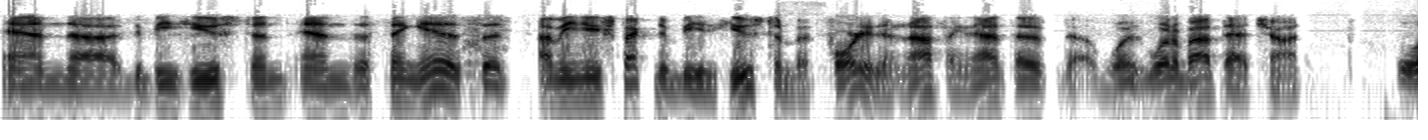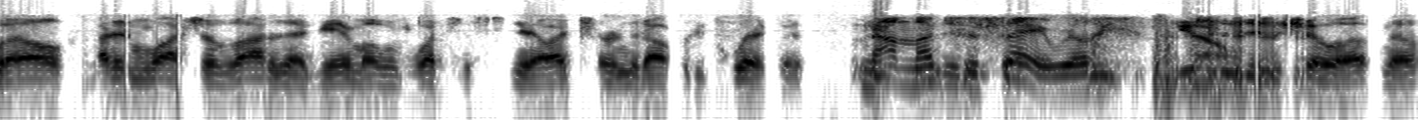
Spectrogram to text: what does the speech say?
and uh, to beat Houston. And the thing is that I mean, you expect to beat Houston, but 40 to nothing. That, that, that what, what about that, John? Well, I didn't watch a lot of that game. I was watching. You know, I turned it off pretty quick, but Not much to say, really. Houston didn't show up. No,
